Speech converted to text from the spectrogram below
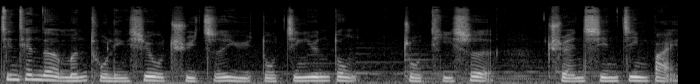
今天的门徒领袖取之于读经运动，主题是全心敬拜。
